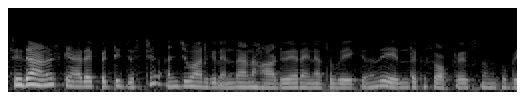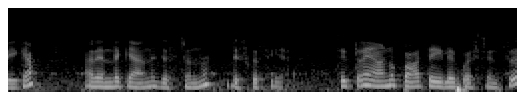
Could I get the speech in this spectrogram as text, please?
സോ ഇതാണ് സ്കാഡയെ പറ്റി ജസ്റ്റ് അഞ്ച് മാർക്കിന് എന്താണ് ഹാർഡ്വെയർ അതിനകത്ത് ഉപയോഗിക്കുന്നത് എന്തൊക്കെ സോഫ്റ്റ്വെയർസ് നമുക്ക് ഉപയോഗിക്കാം അതെന്തൊക്കെയാണെന്ന് ജസ്റ്റ് ഒന്ന് ഡിസ്കസ് ചെയ്യാം. സോ ഇത്രയാണ് പാർട്ട് എയിലെ ക്വസ്റ്റ്യൻസ്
